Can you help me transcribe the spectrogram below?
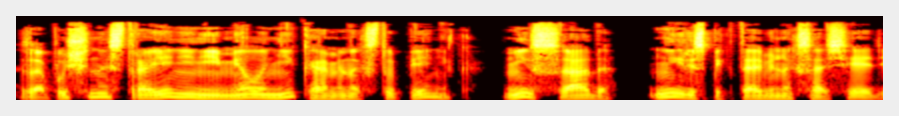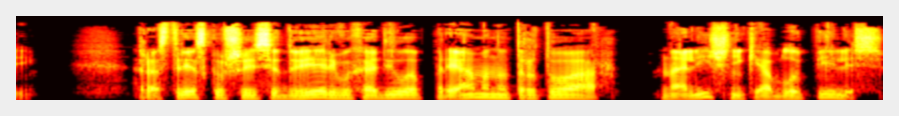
Запущенное строение не имело ни каменных ступенек, ни сада, ни респектабельных соседей. Растрескавшаяся дверь выходила прямо на тротуар. Наличники облупились.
